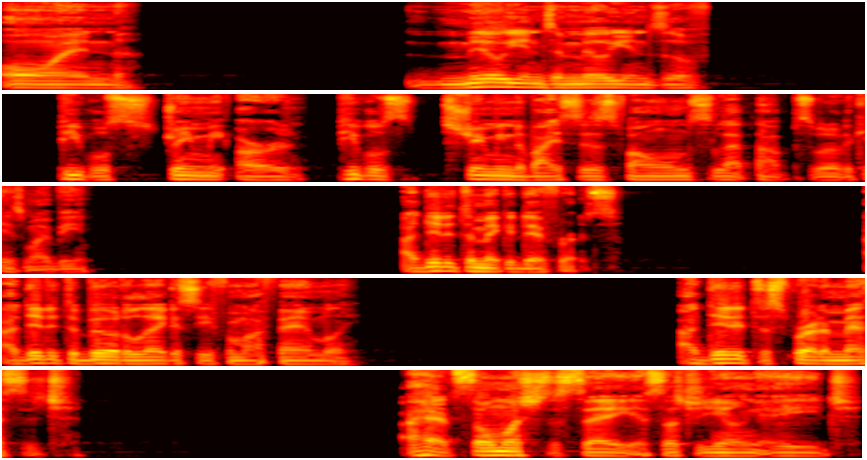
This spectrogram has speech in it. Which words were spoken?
on millions and millions of people's streaming or people's streaming devices, phones, laptops, whatever the case might be. I did it to make a difference. I did it to build a legacy for my family. I did it to spread a message. I had so much to say at such a young age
